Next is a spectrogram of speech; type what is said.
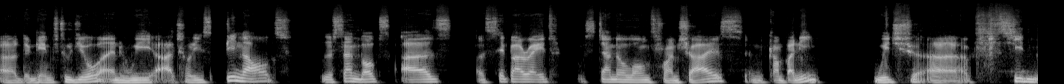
uh, the game studio and we actually spin out the sandbox as a separate standalone franchise and company, which uh, seed,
